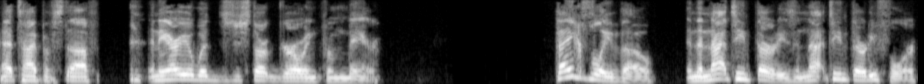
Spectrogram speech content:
that type of stuff. And the area would just start growing from there. Thankfully, though, in the 1930s, in 1934,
